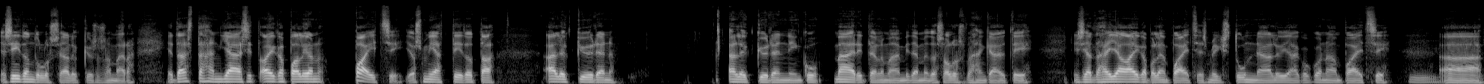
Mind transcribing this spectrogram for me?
Ja siitä on tullut se älykkyysosamäärä. Ja tästähän jää sitten aika paljon paitsi, jos miettii tota älykkyyden, älykkyyden niin kuin määritelmää, mitä me tuossa alussa vähän käytiin, niin sieltähän jää aika paljon paitsi. Esimerkiksi tunneäly jää kokonaan paitsi. Mm. Ää,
